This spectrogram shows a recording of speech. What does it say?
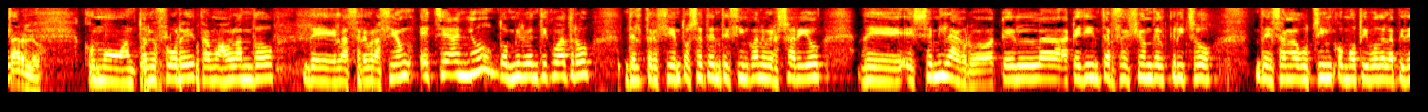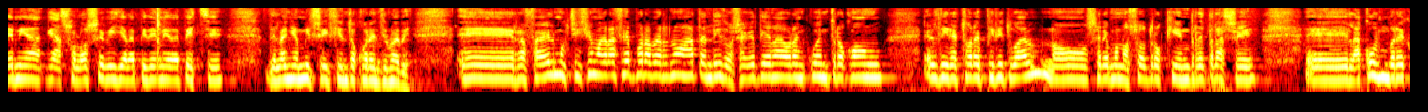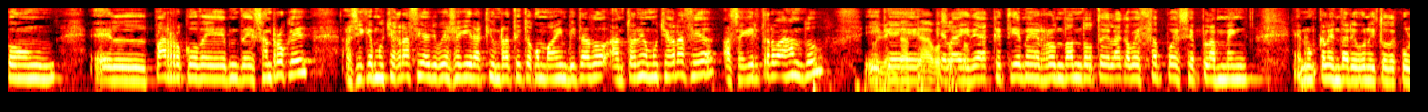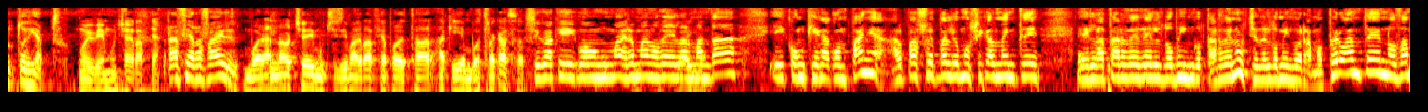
como Antonio Flores. Estamos hablando de la celebración este año, 2024, del 375 aniversario de ese milagro, aquel, aquella intercesión del Cristo de San Agustín con motivo de la epidemia que asoló Sevilla, la epidemia de peste del año 1649. Eh, Rafael, muchísimas gracias por habernos atendido. Sé que tiene ahora encuentro con el director espiritual. No seremos nosotros quien retrasa celebrase eh, la cumbre con el párroco de, San Roque. Así que muchas gracias. Yo voy a seguir aquí un ratito con más invitados. Antonio, muchas gracias. A seguir trabajando y que, las ideas que tienes rondándote la cabeza pues se plasmen en un calendario bonito de cultos y actos. Muy bien, muchas gracias. Gracias, Rafael. Buenas noches y muchísimas gracias por estar aquí en vuestra casa. Sigo aquí con más hermanos de la hermandad y con quien acompaña al paso de palio musicalmente en la tarde del domingo, tarde-noche del domingo de Ramos. Pero antes nos damos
